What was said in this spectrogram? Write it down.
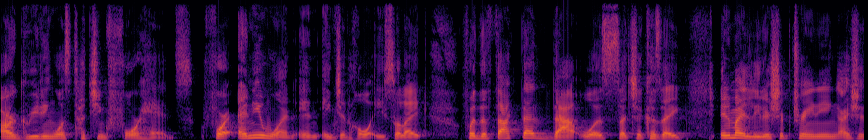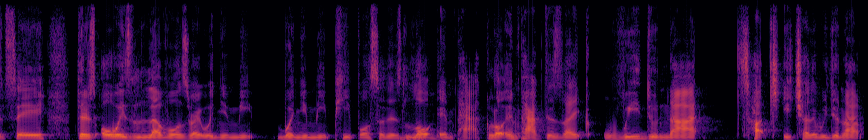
our greeting was touching foreheads for anyone in ancient Hawaii. So like for the fact that that was such a because like in my leadership training, I should say, there's always levels right when you meet when you meet people. So there's low mm-hmm. impact. Low impact is like we do not touch each other. We do not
